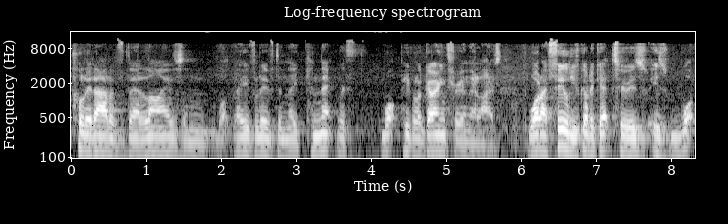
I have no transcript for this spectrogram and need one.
pull it out of their lives and what they've lived, and they connect with what people are going through in their lives. What I feel you've got to get to is is what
